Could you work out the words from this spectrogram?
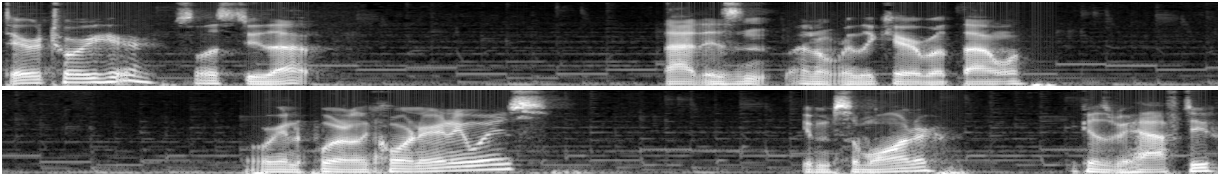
territory here. So let's do that. That isn't, I don't really care about that one. We're gonna put it on the corner anyways. Give him some water, because we have to.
